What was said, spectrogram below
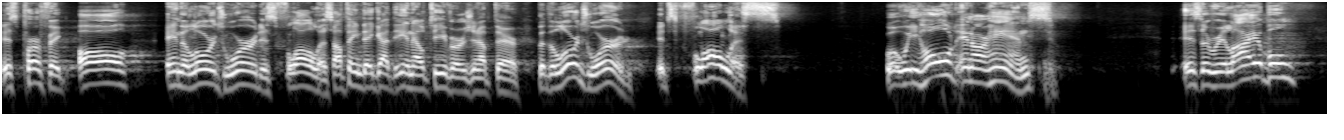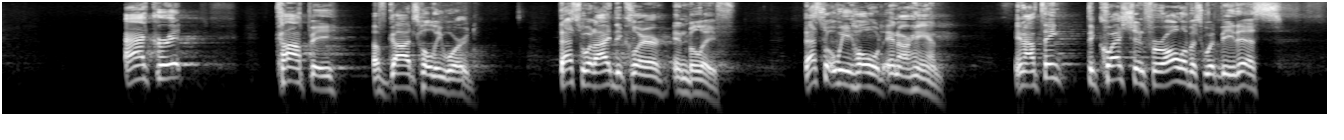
is perfect. All in the Lord's word is flawless. I think they got the NLT version up there, but the Lord's word it's flawless. What we hold in our hands is a reliable, accurate copy of God's holy word. That's what I declare in belief. That's what we hold in our hand. And I think the question for all of us would be this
